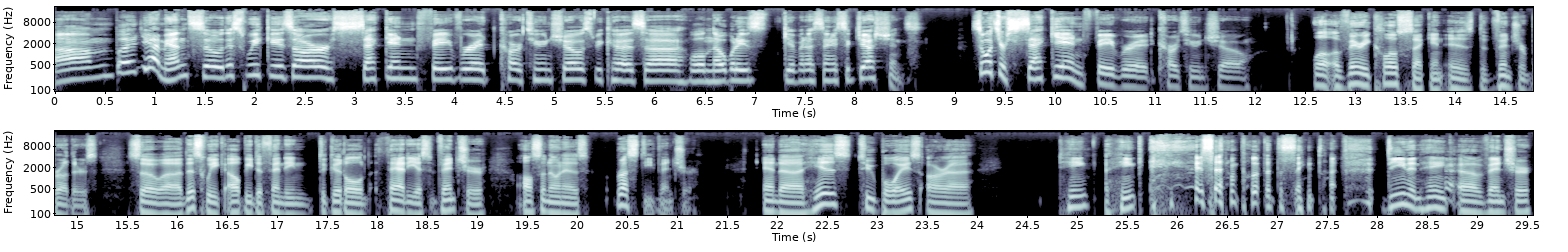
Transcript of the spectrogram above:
Um, but yeah, man. So this week is our second favorite cartoon shows because, uh, well, nobody's given us any suggestions. So what's your second favorite cartoon show? Well, a very close second is the Venture Brothers. So uh, this week I'll be defending the good old Thaddeus Venture, also known as Rusty Venture. And uh, his two boys are uh, Hink, Hink. I said them both at the same time. Dean and Hank uh, Venture.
